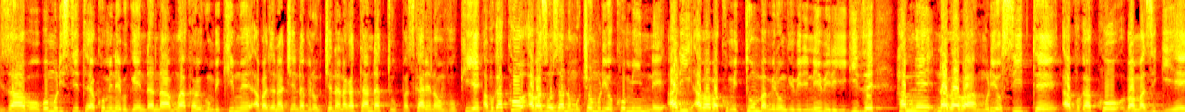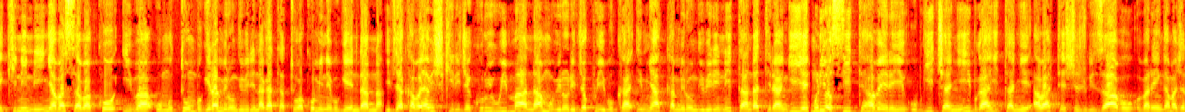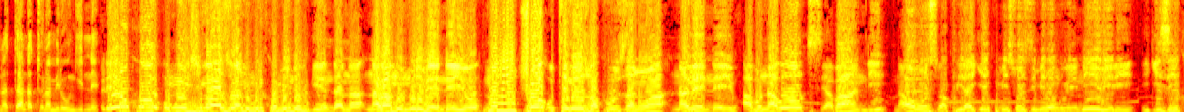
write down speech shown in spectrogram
izabo bo muri site ya komine bugendana mwaka w'igihumbi kimwe amajana cyenda mirongo icyenda na gatandatu pascal Namvukiye avuga ko abazozana umuco muri iyo komine ari ababa ku mitumba mirongo ibiri n'ibiri yigize hamwe n'ababa muri iyo site avuga ko bamaze igihe kinini basaba ko iba umutumba ugira mirongo ibiri na gatatu wa komine bugendana ibyo akaba yabishikirije kuri uyu w'imana mu birori byo kwibuka imyaka mirongo ibiri n'itandatu irangiye muri iyo site habereye ubwicanyi bwahitanye abateshejwe izabo barenga amajana atandatu na mirongo ine rero ko umwijima wazanye muri komine bugendana na bamwe muri beneyo n'umuco utegerezwa kuzanwa na beneyo abo nabo si abandi nabo bose bakwiragiye ku misozi mirongo ibiri n'ibiri igize iyi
